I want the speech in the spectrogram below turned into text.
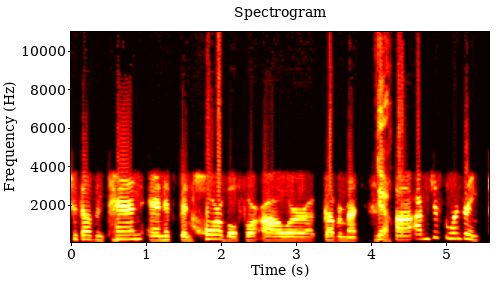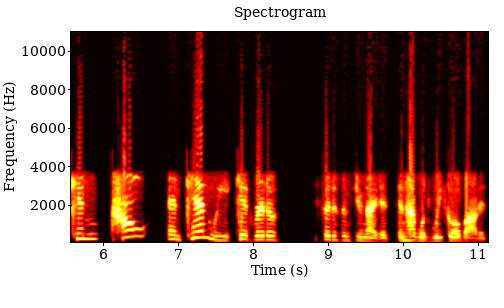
2010, and it's been horrible for our government. Yeah. Uh, I'm just wondering, can how and can we get rid of Citizens United, and how would we go about it?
